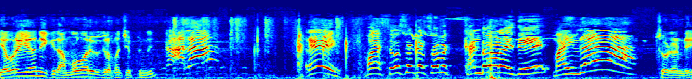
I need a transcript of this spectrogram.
ఎవరయ్యా నీకు ఇది అమ్మవారి విగ్రహం చెప్పింది? కాదా? రే మా శివశంకర్ స్వామి కండవారా ఇది? మైల్రా. చూడండి.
